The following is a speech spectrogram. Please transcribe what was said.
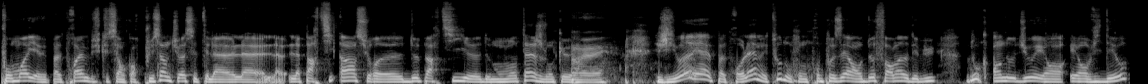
pour moi il y avait pas de problème puisque c'est encore plus simple, tu vois, c'était la, la, la, partie 1 sur deux parties de mon montage, donc ouais. j'ai dit ouais, ouais pas de problème et tout, donc on proposait en deux formats au début, donc en audio et en, vidéo.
